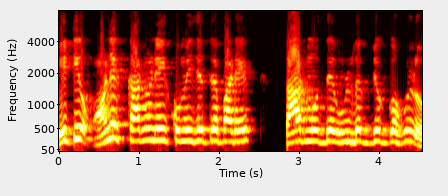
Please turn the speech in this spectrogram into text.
এটি অনেক কারণেই কমে যেতে পারে। তার মধ্যে উল্লেখযোগ্য হলো,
